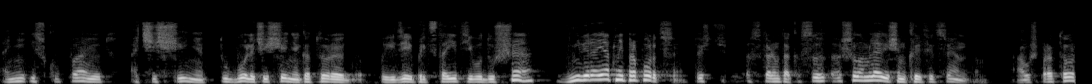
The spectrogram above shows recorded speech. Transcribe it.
они искупают очищение, ту боль очищения, которая, по идее, предстоит его душе, в невероятной пропорции. То есть, скажем так, с ошеломляющим коэффициентом. А уж про то,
